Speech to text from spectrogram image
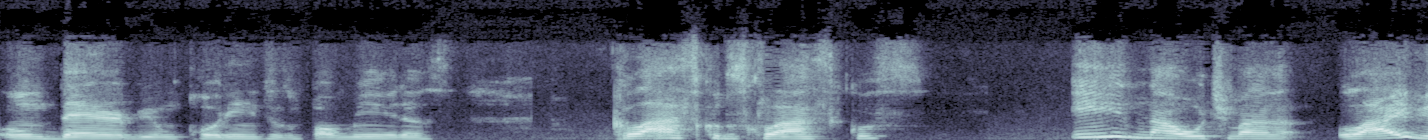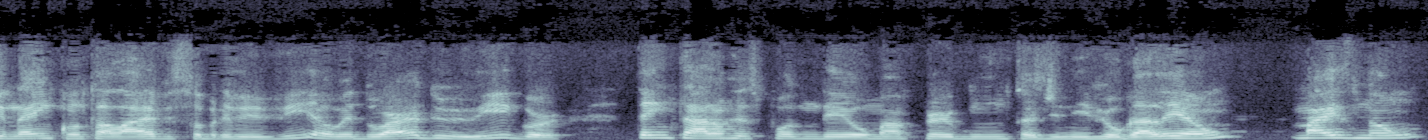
um derby, um Corinthians, um Palmeiras. Clássico dos clássicos. E na última live, né, enquanto a live sobrevivia, o Eduardo e o Igor tentaram responder uma pergunta de nível galeão, mas não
